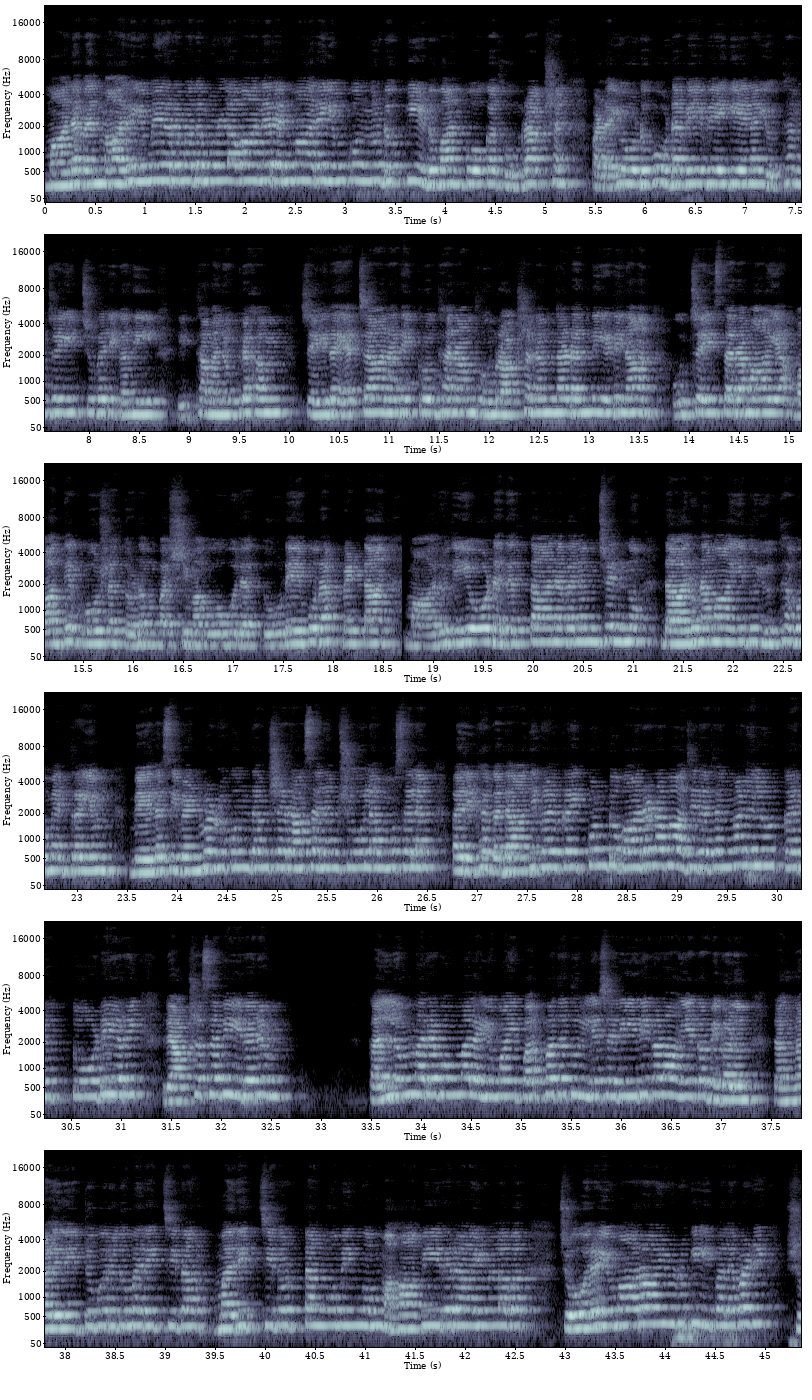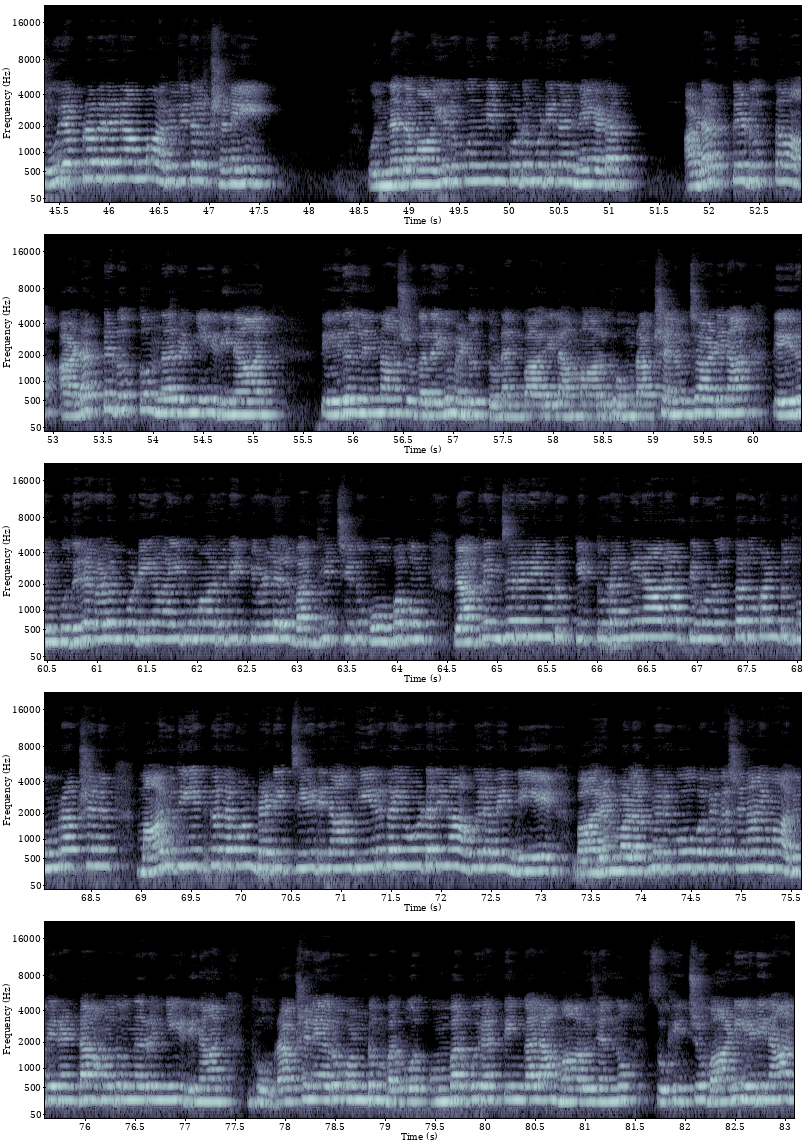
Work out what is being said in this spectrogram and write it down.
മാനവന്മാരെയുമേറെ മതമുള്ള വാനരന്മാരെയും കൊന്നൊടുക്കിയിടുവാൻ പോക ധൂമ്രാക്ഷൻ. പടയോടുകൂടവേ വേഗേന യുദ്ധം ജയിച്ചു വരിക നീ. യുദ്ധമനുഗ്രഹം ചെയ്തയച്ചാനതി ക്രുദ്ധനാം ധൂമ്രാക്ഷനം നടന്നിടിനാൻ. ഉച്ചൈസ്തരമായ വാദ്യഘോഷത്തോടും പശ്ചിമഗോപുരത്തൂടെ പുറപ്പെട്ടാൻ. മാരുതിയോടെത്താനവനും ചെന്നു. ദാരുണമായതു യുദ്ധവും എത്രയും. വേലസി വെൺമഴുകുന്തം ശരാസനം ശൂലം മുസലം. പരിഘഗദാദികൾ കൈക്കൊണ്ടു വാരണവാജിരഥങ്ങളിൽ ഉൾക്കരുത്തോടേറി രാക്ഷസവീരരും കല്ലും മരവും മലയുമായി പർവത തുല്യ ശരീരികളായ കവികളും തങ്ങളിൽ ഏറ്റുപുരുതു മരിച്ചിത മരിച്ചിതൊട്ടങ്ങുമിങ്ങും മഹാവീരരായുള്ളവർ. ചോരയുമാറായൊഴുകി പല വഴി ശൂരപ്രവരനാം മാരുതി തൽക്ഷണേ ഉന്നതമായൊരു കുന്നിൻ കൊടുമുടി തന്നെ അടർ അടർത്തെടുത്ത അടർത്തെടുത്തൊന്നെറിഞ്ഞിടിനാൻ. തേരിൽ നിന്നാശുഗതയും എടുത്തുടൻ പാരിലാം മാറുധൂം രാക്ഷനും ചാടിനാൻ തേരും കുതിരകളും പൊടിയായതു മാരുതിക്കുള്ളിൽ വർദ്ധിച്ചിതു കോപവും. രാത്രിഞ്ചരരെ തുടങ്ങിനാൻ ആർത്തി മുഴുത്തതു കണ്ടു ധൂമ്രാക്ഷനും മാരുതിയെ ഗത കൊണ്ടടിച്ചിടിനാൻ ധീരതയോടതിനാകുലമെന്നിയെ ഭാരം വളർന്നൊരു കോപവിവശനായി മാരുതി രണ്ടാമതൊന്നെറിഞ്ഞിടിനാൻ ധൂമ്രാക്ഷനേറുകൊണ്ടും ഉമ്പർപുരത്തിങ്കലാം മാറു ചെന്നു സുഖിച്ചു വാണിയിടിനാൻ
